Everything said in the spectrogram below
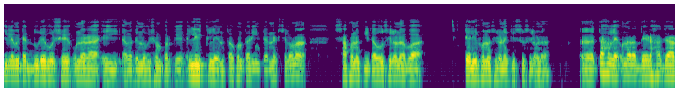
কিলোমিটার দূরে বসে ওনারা এই আমাদের নবী সম্পর্কে লিখলেন, তখন তার ইন্টারনেট ছিল না, সাফানো কিতাবও ছিল না বা টেলিফোনও ছিল না, কিছু ছিল না। তাহলে ওনারা দেড় হাজার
